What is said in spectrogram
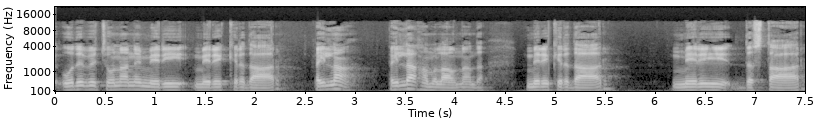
ਉਹਦੇ ਵਿੱਚ ਉਹਨਾਂ ਨੇ ਮੇਰੀ, ਮੇਰੇ ਕਿਰਦਾਰ, ਪਹਿਲਾਂ, ਪਹਿਲਾ ਹਮਲਾ ਉਹਨਾਂ ਦਾ, ਮੇਰੇ ਕਿਰਦਾਰ, ਮੇਰੀ ਦਸਤਾਰ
